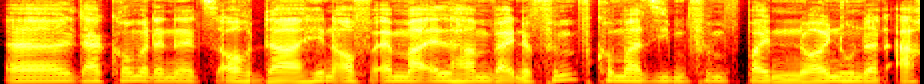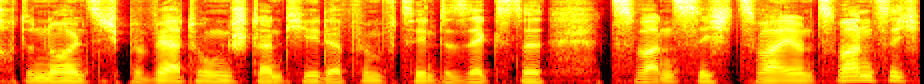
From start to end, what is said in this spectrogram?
Äh, da kommen wir dann jetzt auch dahin. Auf MAL haben wir eine 5,75 bei 998 Bewertungen. Stand hier der 15.06.2022.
